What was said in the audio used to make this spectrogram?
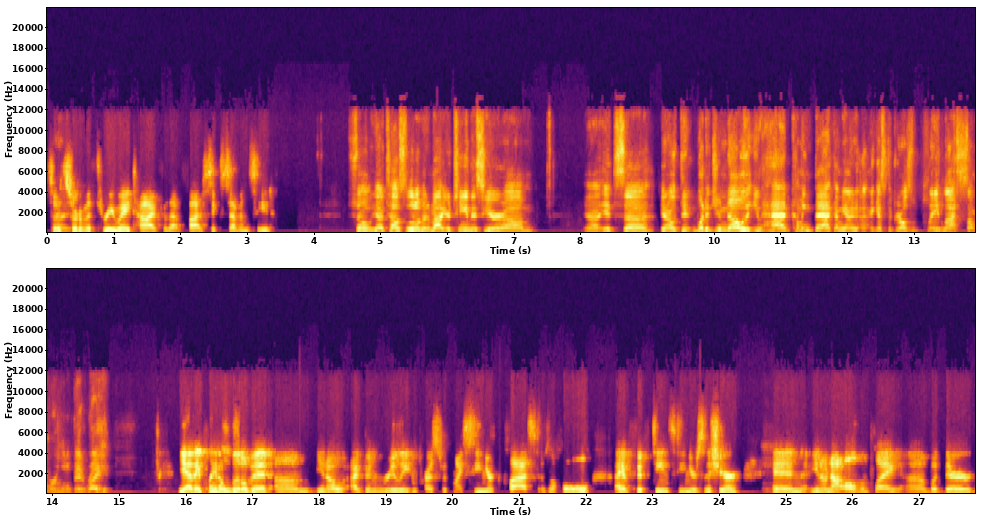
So right. it's sort of a three-way tie for that five, six, seven seed. So you know, tell us a little bit about your team this year. Um, yeah, it's uh, you know, did, what did you know that you had coming back? I mean, I, I guess the girls played last summer a little bit, right? Yeah, they played a little bit. Um, you know, I've been really impressed with my senior class as a whole. I have 15 seniors this year. And, you know, not all of them play, uh, but they're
